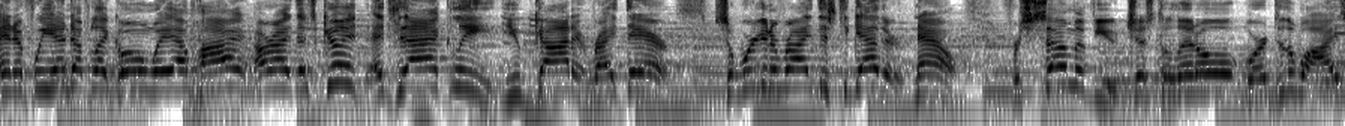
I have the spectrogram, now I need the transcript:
And if we end up like going way up high, all right, that's good. Exactly. You got it right there. So we're gonna ride this together. Now, for some of you, just a little word to the wise.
